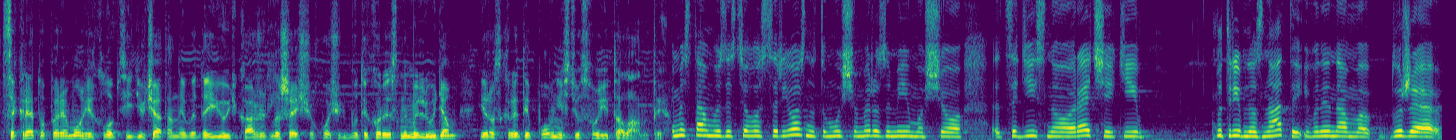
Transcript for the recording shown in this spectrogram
Секрету перемоги хлопці і дівчата не видають, кажуть лише, що хочуть бути корисними людям і розкрити повністю свої таланти. І ми ставимося до цього серйозно, тому що ми розуміємо, що це дійсно речі, які потрібно знати, і вони нам дуже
